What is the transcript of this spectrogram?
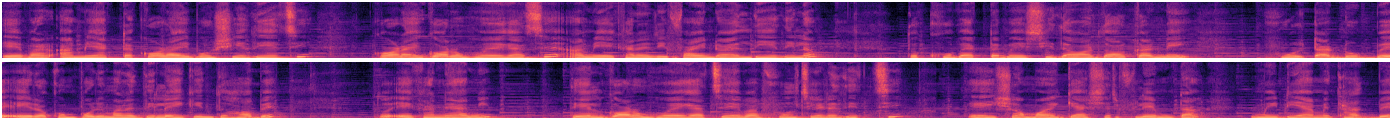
এবার আমি একটা কড়াই বসিয়ে দিয়েছি। কড়াই গরম হয়ে গেছে, আমি এখানে রিফাইন্ড অয়েল দিয়ে দিলাম। তো খুব একটা বেশি দেওয়ার দরকার নেই, ফুলটা ডুববে এরকম পরিমাণে দিলেই কিন্তু হবে। তো এখানে আমি তেল গরম হয়ে গেছে, এবার ফুল ছেড়ে দিচ্ছি। এই সময় গ্যাসের ফ্লেমটা মিডিয়ামে থাকবে।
